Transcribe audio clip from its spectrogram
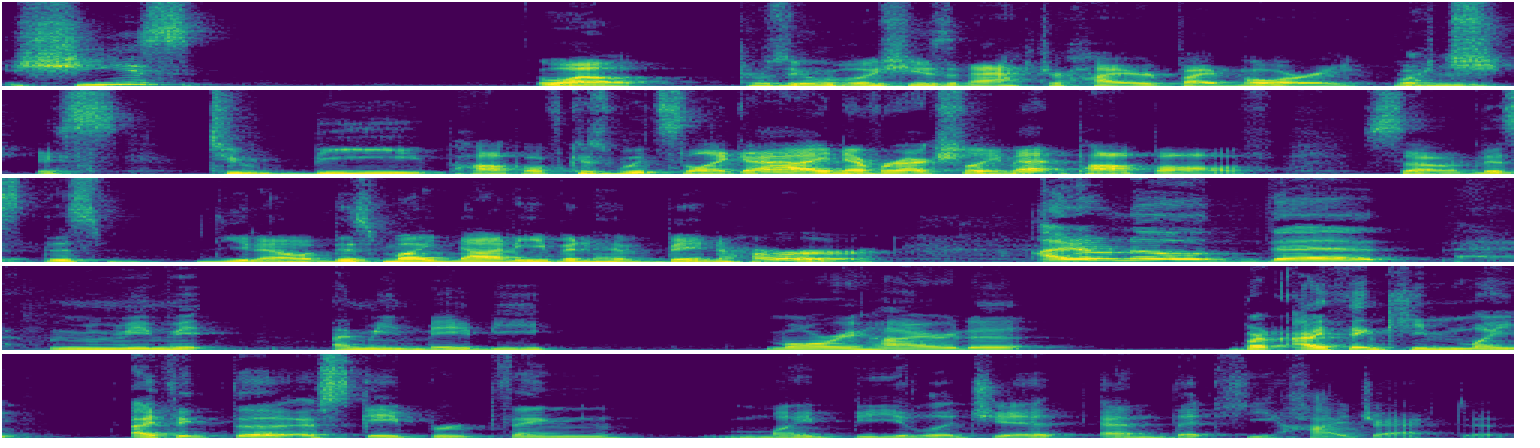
she's well, presumably she's an actor hired by Maury which is to be Popov, because Whit's like, ah, I never actually met Popov. So this this you know, this might not even have been her. I don't know that. I mean, I mean, maybe Maury hired it, but I think he might. I think the escape route thing might be legit, and that he hijacked it.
